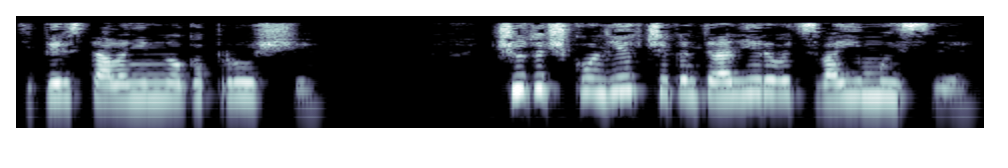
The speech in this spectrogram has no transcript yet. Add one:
Теперь стало немного проще, чуточку легче контролировать свои мысли.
